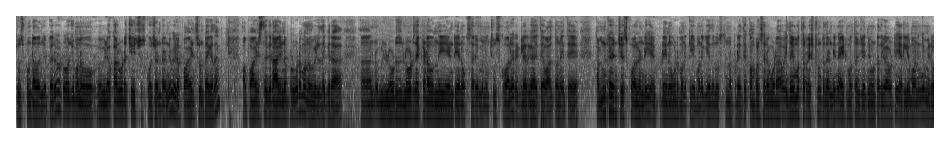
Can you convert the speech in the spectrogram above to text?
చూసుకుంటామని చెప్పారు రోజు మనం వీడియో కాల్ కూడా చేసి చూసుకోవచ్చు అంటండి వీళ్ళ పాయింట్స్ ఉంటాయి కదా ఆ పాయింట్స్ దగ్గర ఆగినప్పుడు కూడా మనం వీళ్ళ దగ్గర లోడ్స్ లోడ్స్ ఎక్కడ ఉంది ఏంటి అని ఒకసారి మనం చూసుకోవాలి రెగ్యులర్గా అయితే వాళ్ళతోనైతే కమ్యూనికేషన్ చేసుకోవాలండి ఎప్పుడైనా కూడా మనకి మన గేదెలు వస్తున్నప్పుడు అయితే కంపల్సరీ కూడా ఇదే మొత్తం రెస్ట్ ఉంటుందండి మొత్తం జెన్ని ఉంటది కాబట్టి ఎర్లీ మార్నింగ్ ఇ మీరు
